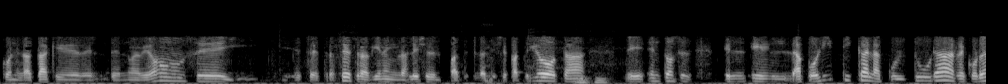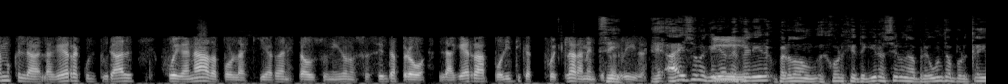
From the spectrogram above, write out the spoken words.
con el ataque del, del 9/11 y etcétera, etcétera. Vienen las leyes del la ley patriota. Eh, entonces, el, la política, la cultura, recordemos que la, guerra cultural fue ganada por la izquierda en Estados Unidos en los 60, pero la guerra política fue claramente perdida. Eh, a eso me quería referir, perdón, Jorge, te quiero hacer una pregunta porque hay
